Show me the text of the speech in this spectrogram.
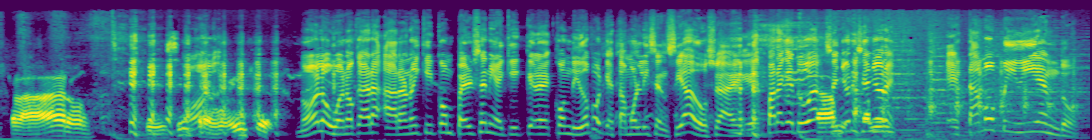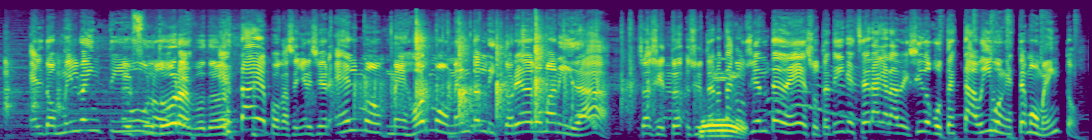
Claro. no, lo bueno que ahora, no hay que ir con perse ni hay que ir escondido porque estamos licenciados. O sea, es para que tú veas, señores y señores, estamos viviendo el 2021. El futuro, el futuro. Esta época, señores y señores, es el mejor momento en la historia de la humanidad. O sea, si usted, no está consciente de eso, usted tiene que ser agradecido que usted está vivo en este momento.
